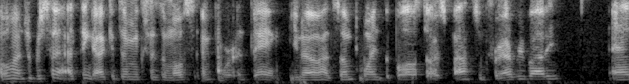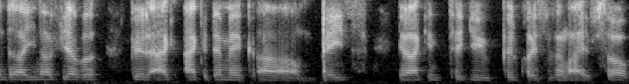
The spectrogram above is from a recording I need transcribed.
100%. I think academics is the most important thing. You know, at some point, the ball starts bouncing for everybody. And, uh, you know, if you have a good ac- academic um, base, you know, I can take you good places in life. So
